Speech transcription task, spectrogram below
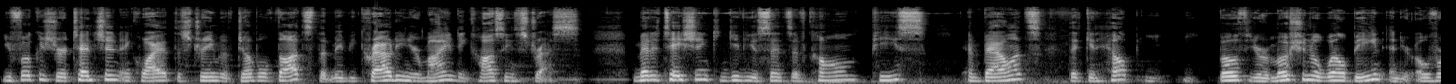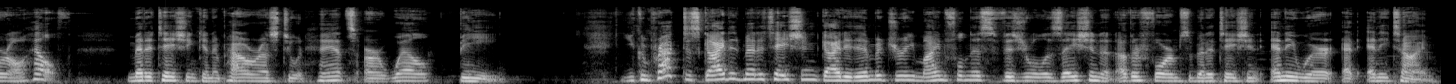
you focus your attention and quiet the stream of jumbled thoughts that may be crowding your mind and causing stress. Meditation can give you a sense of calm, peace, and balance that can help both your emotional well being and your overall health. Meditation can empower us to enhance our well being. You can practice guided meditation, guided imagery, mindfulness, visualization, and other forms of meditation anywhere at any time.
